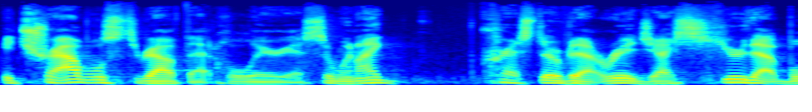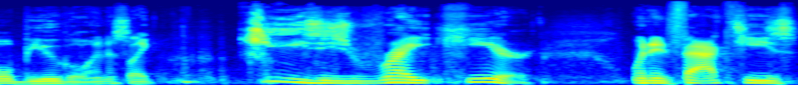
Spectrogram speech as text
it travels throughout that whole area. So when I crest over that ridge, I hear that bull bugle, and it's like, geez, he's right here. When in fact he's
